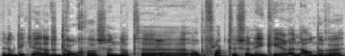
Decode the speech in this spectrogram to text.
En ook dit jaar dat het droog was. En dat Ja. oppervlaktes in één keer een andere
